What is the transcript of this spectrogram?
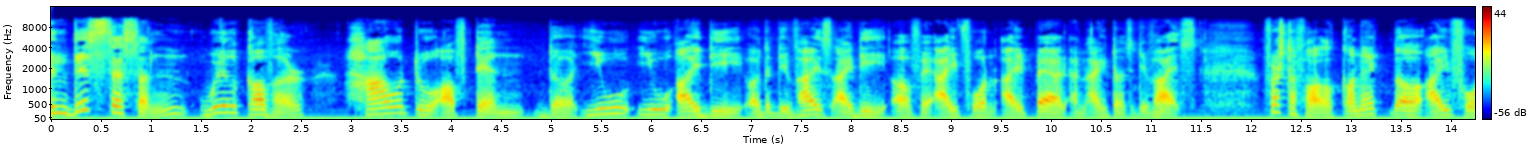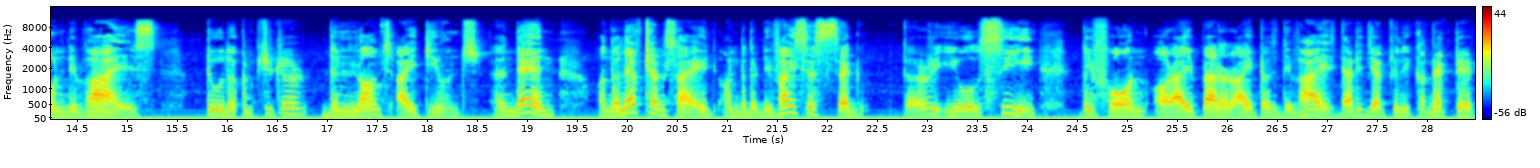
In this session, we'll cover how to obtain the UUID or the device ID of an iPhone, iPad and iTouch device. First of all, connect the iPhone device to the computer, then launch iTunes. And then on the left hand side, under the devices sector, you will see the phone or iPad or iTouch device that is actually connected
